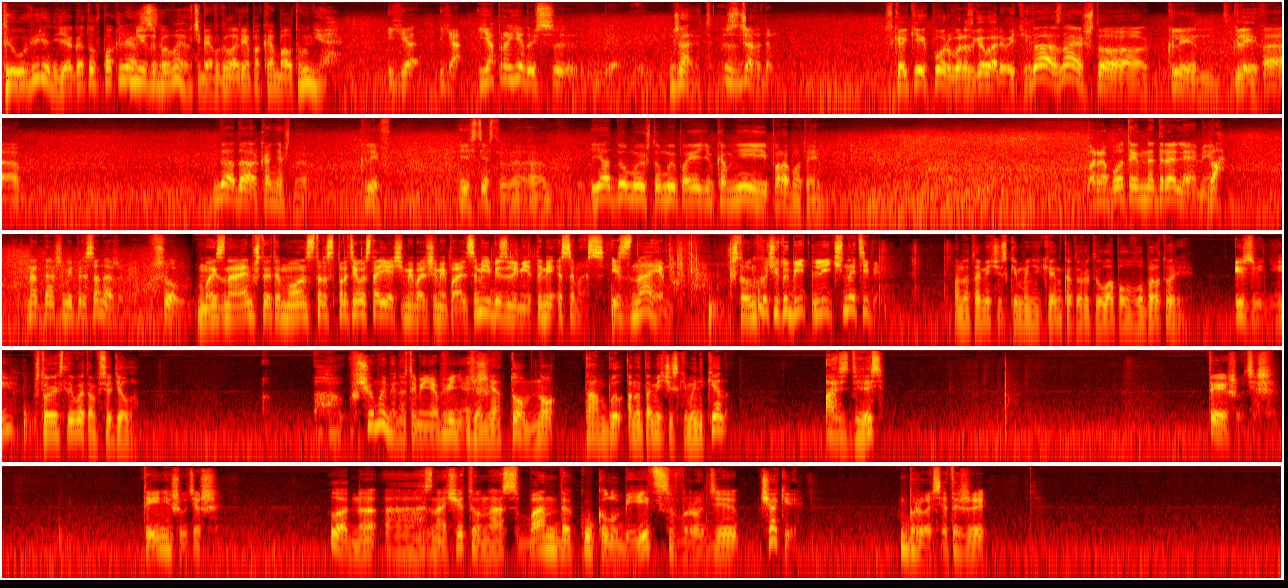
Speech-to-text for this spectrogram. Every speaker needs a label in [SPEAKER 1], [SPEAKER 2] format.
[SPEAKER 1] Ты уверен? Я готов поклясться.
[SPEAKER 2] Не забывай, у тебя в голове пока болтунья. Я... я... я проедусь с...
[SPEAKER 1] Джаред.
[SPEAKER 2] с Джаредом.
[SPEAKER 3] С каких пор вы разговариваете?
[SPEAKER 1] Да, знаешь что, Клинт...
[SPEAKER 3] Клифф.
[SPEAKER 1] А, да, да, конечно. Клифф. Естественно. Я думаю, что мы поедем ко мне и поработаем.
[SPEAKER 2] Поработаем над ролями.
[SPEAKER 1] Да.
[SPEAKER 2] Над нашими персонажами в шоу. Мы знаем, что это монстр с противостоящими большими пальцами и безлимитными СМС. И знаем, что он хочет убить лично тебя.
[SPEAKER 1] Анатомический манекен, который ты лапал в лаборатории.
[SPEAKER 2] Извини.
[SPEAKER 1] Что если в этом все дело?
[SPEAKER 2] В чем именно ты меня обвиняешь?
[SPEAKER 1] Я не о том, но там был анатомический манекен, а здесь?
[SPEAKER 2] Ты шутишь. Ты не шутишь. Ладно, а, значит, у нас банда кукол-убийц вроде Чаки. Брось, это же...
